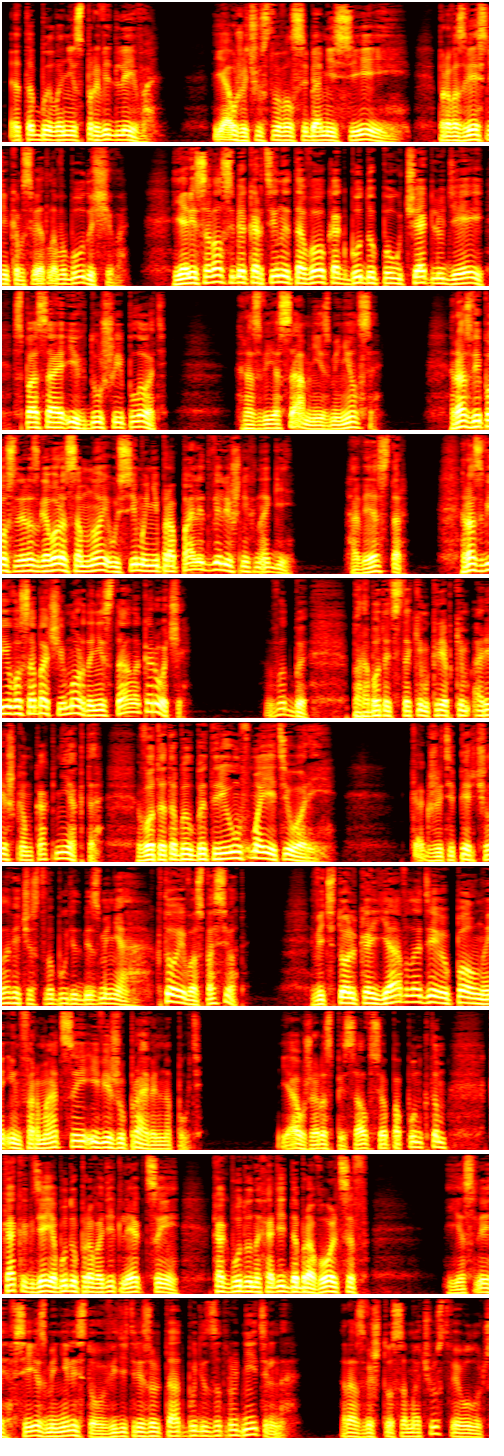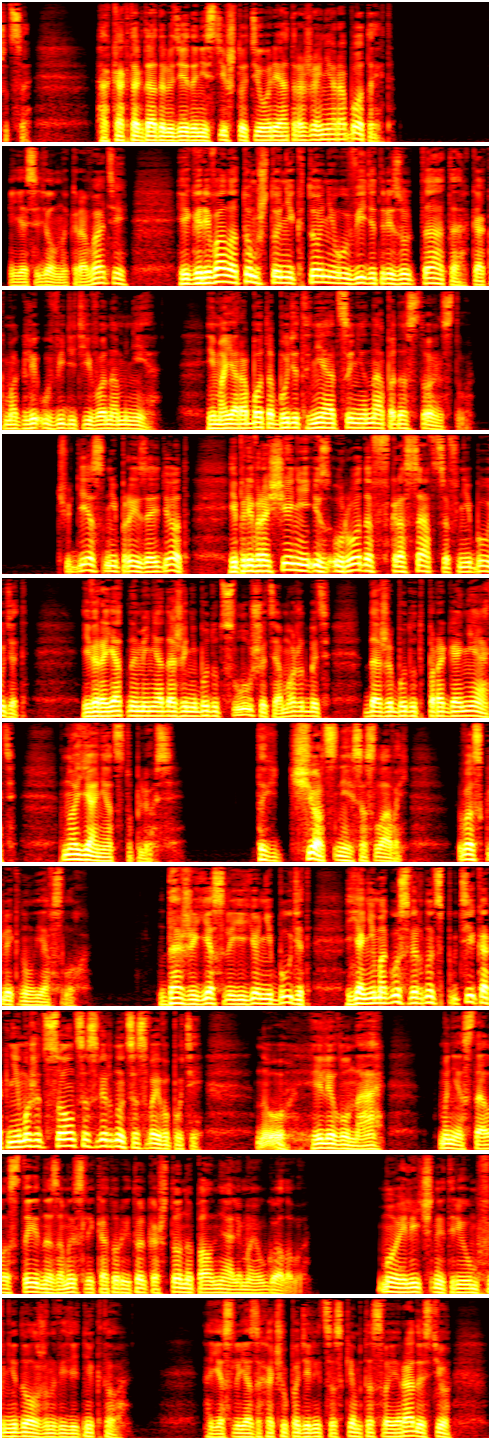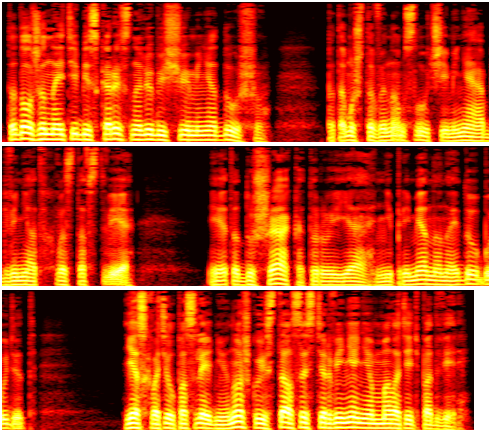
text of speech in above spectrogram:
Это было несправедливо. Я уже чувствовал себя мессией, провозвестником светлого будущего. Я рисовал себе картины того, как буду поучать людей, спасая их души и плоть. Разве я сам не изменился? Разве после разговора со мной у Симы не пропали две лишних ноги? А Вестер? Разве его собачья морда не стала короче? Вот бы поработать с таким крепким орешком, как некто. Вот это был бы триумф моей теории. Как же теперь человечество будет без меня? Кто его спасет? Ведь только я владею полной информацией и вижу правильно путь. Я уже расписал все по пунктам, как и где я буду проводить лекции, как буду находить добровольцев. Если все изменились, то увидеть результат будет затруднительно. Разве что самочувствие улучшится. А как тогда до людей донести, что теория отражения работает? Я сидел на кровати и горевал о том, что никто не увидит результата, как могли увидеть его на мне, и моя работа будет не оценена по достоинству. Чудес не произойдет, и превращений из уродов в красавцев не будет. И, вероятно, меня даже не будут слушать, а, может быть, даже будут прогонять. Но я не отступлюсь. «Да и черт с ней, со славой!» — воскликнул я вслух. «Даже если ее не будет, я не могу свернуть с пути, как не может солнце свернуть со своего пути. Ну, или луна». Мне стало стыдно за мысли, которые только что наполняли мою голову. Мой личный триумф не должен видеть никто. А если я захочу поделиться с кем-то своей радостью, то должен найти бескорыстно любящую меня душу, потому что в ином случае меня обвинят в хвастовстве, и эта душа, которую я непременно найду, будет... Я схватил последнюю ножку и стал со стервенением молотить по двери.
